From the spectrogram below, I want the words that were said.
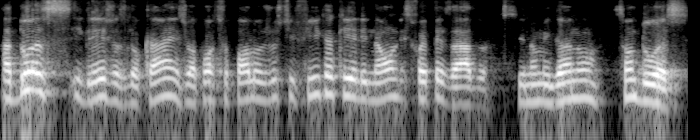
Há duas igrejas locais, o apóstolo Paulo justifica que ele não lhes foi pesado. Se não me engano, são duas.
